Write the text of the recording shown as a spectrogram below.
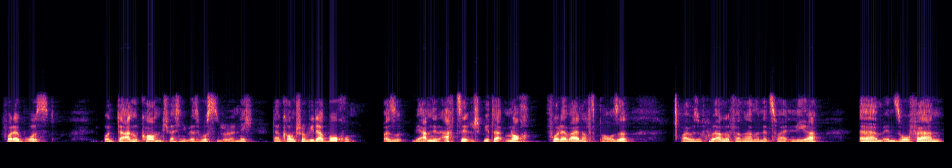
vor der Brust. Und dann kommt, ich weiß nicht, ob ihr das wusstet oder nicht, dann kommt schon wieder Bochum. Also wir haben den 18. Spieltag noch vor der Weihnachtspause, weil wir so früh angefangen haben in der zweiten Liga. Ähm, insofern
